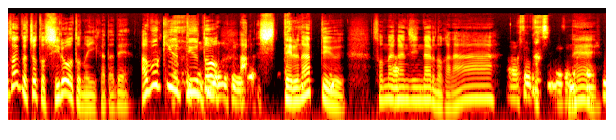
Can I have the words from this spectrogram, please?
それとちょっと素人の言い方で、阿武急っていうと あ、知ってるなっていう、そんな感じになるのかな。あそうですね。ねえ。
